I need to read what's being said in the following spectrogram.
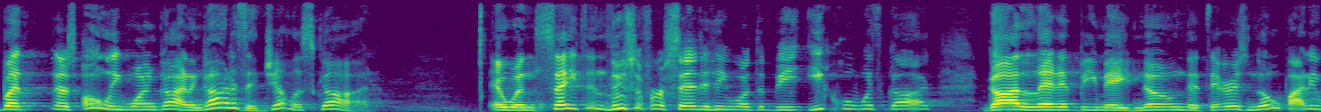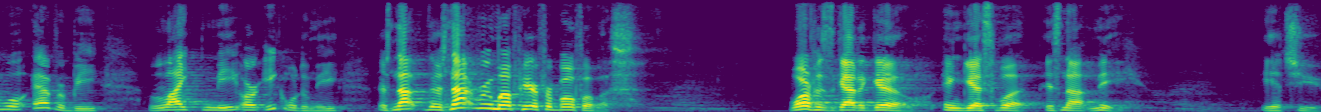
But there's only one God, and God is a jealous God. And when Satan, Lucifer, said that he wanted to be equal with God, God let it be made known that there is nobody will ever be like me or equal to me. There's not, there's not room up here for both of us. One of us got to go. And guess what? It's not me, it's you.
